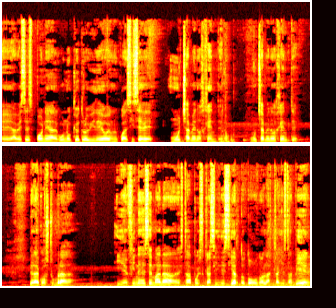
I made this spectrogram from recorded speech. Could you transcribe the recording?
eh, a veces pone alguno que otro video en el cual sí se ve mucha menos gente, ¿no? Mucha menos gente de la acostumbrada. Y en fines de semana está pues casi desierto todo, ¿no? Las calles también.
